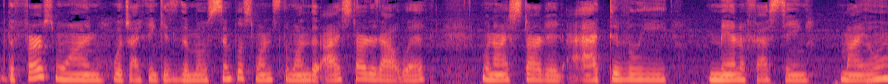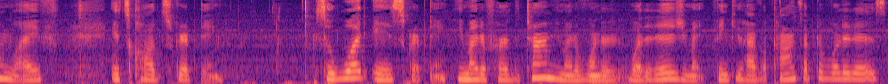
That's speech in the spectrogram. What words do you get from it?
the first one, which I think is the most simplest one, it's the one that I started out with when I started actively manifesting my own life. It's called scripting. So, what is scripting? You might have heard the term, you might have wondered what it is, you might think you have a concept of what it is.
